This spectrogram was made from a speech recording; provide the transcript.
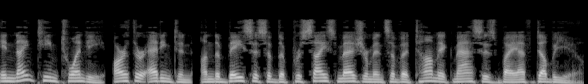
In 1920, Arthur Eddington, on the basis of the precise measurements of atomic masses by F.W.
